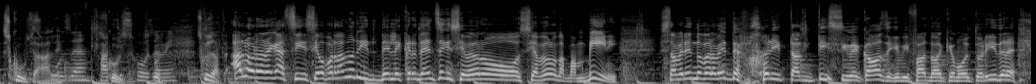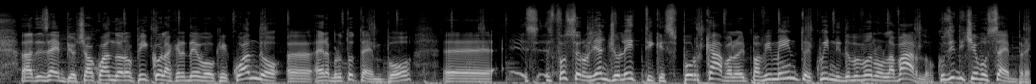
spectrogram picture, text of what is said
Scusa Ale. Scuse, infatti, Scusa, scusami. scusa. Scusate. Allora ragazzi, stiamo parlando di- delle credenze che si avevano, si avevano da bambini. Sta venendo veramente fuori tantissime cose che mi fanno anche molto ridere. Ad esempio, ciao, quando ero piccola credevo che quando eh, era brutto tempo eh, fossero gli angioletti che sporcavano il pavimento e quindi dovevano lavarlo. Così dicevo sempre,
